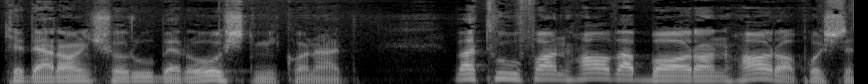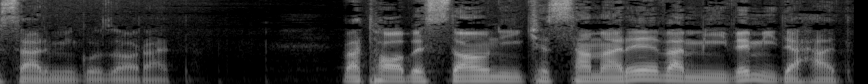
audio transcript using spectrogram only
که در آن شروع به رشد می کند و طوفانها و بارانها را پشت سر می‌گذارد و تابستانی که ثمره و میوه می دهد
